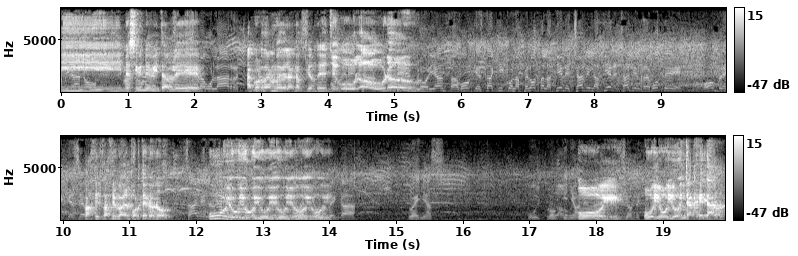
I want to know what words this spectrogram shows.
Y me ha sido inevitable acordarme de la canción de Llegó la hora. Fácil, fácil para el portero, ¿no? Uy, uy, uy, uy, uy, uy, uy. Dueñas. Uy. Quiñones. Uy, uy, uy, uy, tarjeta.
